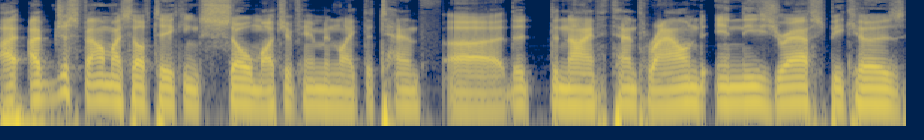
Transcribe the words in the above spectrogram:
I have just found myself taking so much of him in like the tenth, uh, the the ninth, tenth round in these drafts because.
